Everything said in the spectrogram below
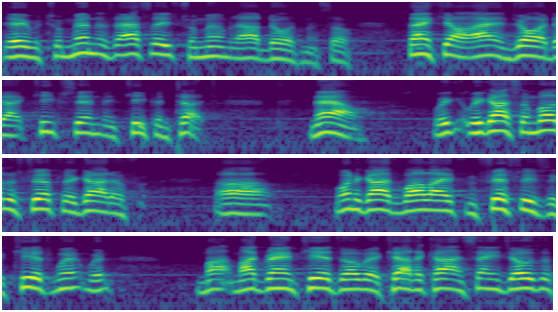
they were tremendous athletes, tremendous outdoorsmen. So Thank y'all. I enjoyed that. Keep sending me, keep in touch. Now, we, we got some other trips. We got a, uh, one of the guys, Wildlife and Fisheries, the kids went with my, my grandkids over at Catacai and St. Joseph.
